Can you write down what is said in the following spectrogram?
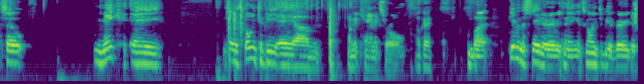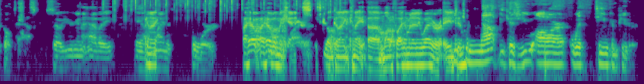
so make a so it's going to be a um, a mechanics roll. Okay. but given the state of everything, it's going to be a very difficult task. So you're going to have a, a Can I- minus four. I have I have a mechanics skill. Can I can I uh, modify him in any way or aid You him? Not because you are with Team Computer.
